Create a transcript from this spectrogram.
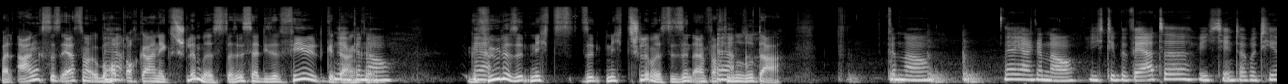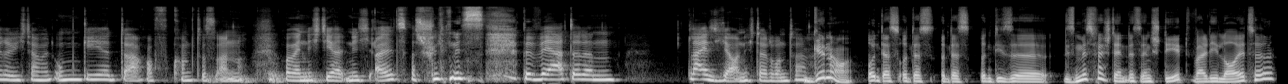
Weil Angst ist erstmal überhaupt ja. auch gar nichts Schlimmes. Das ist ja diese Fehlgedanke. Ja, genau. Gefühle ja. sind, nichts, sind nichts Schlimmes, sie sind einfach nur so da. Genau. Ja, ja, genau. Wie ich die bewerte, wie ich die interpretiere, wie ich damit umgehe, darauf kommt es an. Aber wenn ich die halt nicht als was Schlimmes bewerte, dann leide ich ja auch nicht darunter. Genau. Und das, und das, und das, und diese, dieses Missverständnis entsteht, weil die Leute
